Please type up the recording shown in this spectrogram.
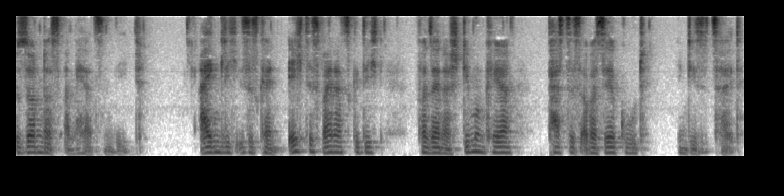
besonders am Herzen liegt. Eigentlich ist es kein echtes Weihnachtsgedicht, von seiner Stimmung her passt es aber sehr gut in diese Zeit.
